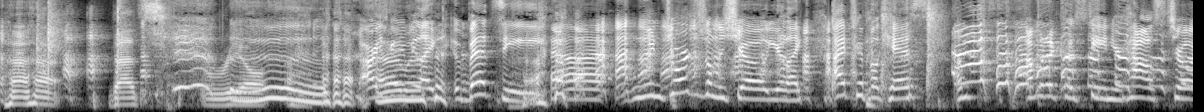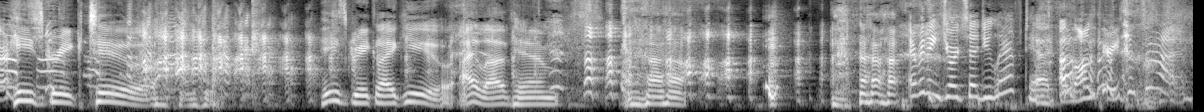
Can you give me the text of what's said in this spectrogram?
That's real. Ari's gonna be like Betsy. Uh, when George is on the show, you're like, I triple kiss. I'm, I'm gonna go stay in your house, George. He's Greek too. He's Greek like you. I love him. Everything George said, you laughed at for long periods of time.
